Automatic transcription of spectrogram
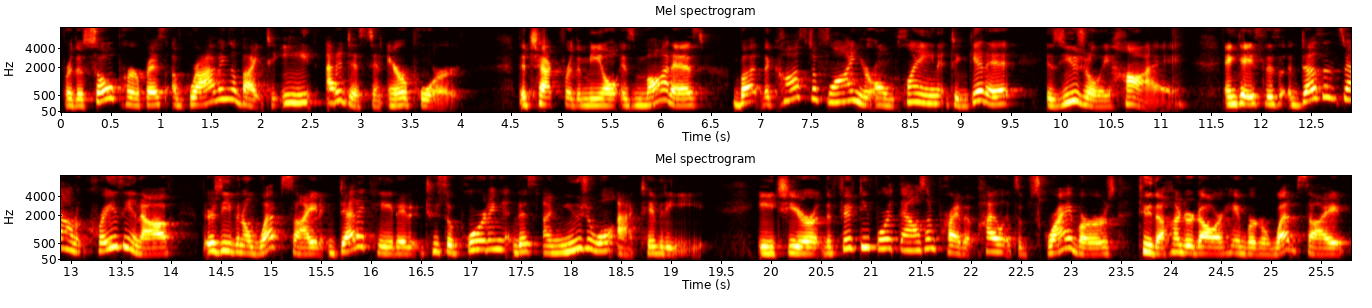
for the sole purpose of grabbing a bite to eat at a distant airport. The check for the meal is modest, but the cost of flying your own plane to get it is usually high. In case this doesn't sound crazy enough, there's even a website dedicated to supporting this unusual activity. Each year, the 54,000 private pilot subscribers to the $100 Hamburger website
